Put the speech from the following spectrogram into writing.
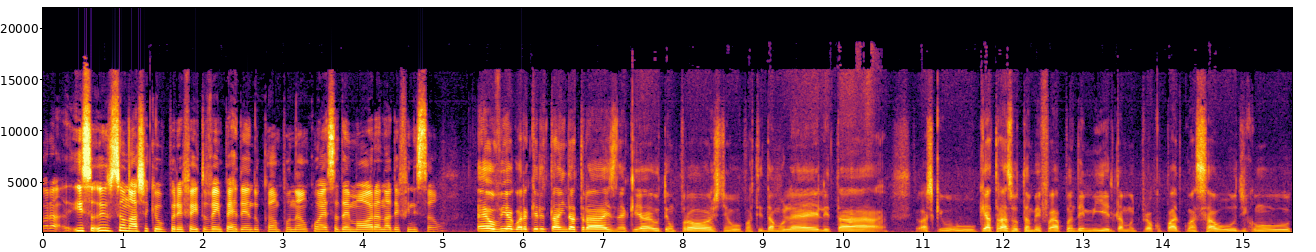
Agora, isso, o senhor não acha que o prefeito vem perdendo o campo, não, com essa demora na definição? É, eu vi agora que ele está indo atrás, né? Que eu tenho o PROS, o Partido da Mulher, ele está. Eu acho que o, o, que atrasou também foi a pandemia. Ele está muito preocupado com a saúde, com o,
